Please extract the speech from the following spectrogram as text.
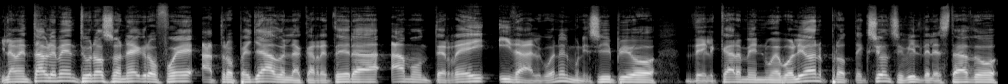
Y lamentablemente un oso negro fue atropellado en la carretera a Monterrey Hidalgo, en el municipio del Carmen, Nuevo León. Protección Civil del Estado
